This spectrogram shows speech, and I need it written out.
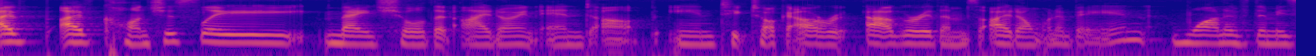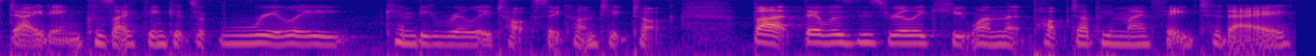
I've I've consciously made sure that I don't end up in TikTok al- algorithms I don't want to be in. One of them is dating because I think it's really can be really toxic on TikTok. But there was this really cute one that popped up in my feed today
